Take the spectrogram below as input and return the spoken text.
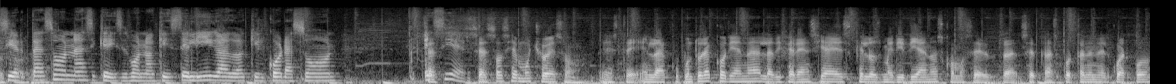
ciertas zonas y que dices, bueno, aquí está el hígado, aquí el corazón se, asocia mucho eso. Este, en la acupuntura coreana la diferencia es que los meridianos, como se, se transportan en el cuerpo,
